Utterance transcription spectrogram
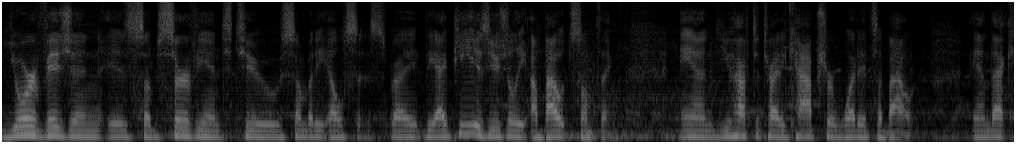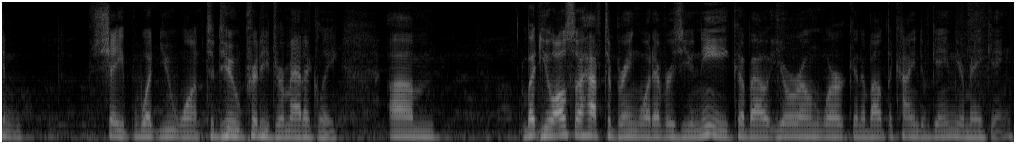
your vision is subservient to somebody else's, right? The IP is usually about something, and you have to try to capture what it's about, and that can shape what you want to do pretty dramatically. Um, but you also have to bring whatever's unique about your own work and about the kind of game you're making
